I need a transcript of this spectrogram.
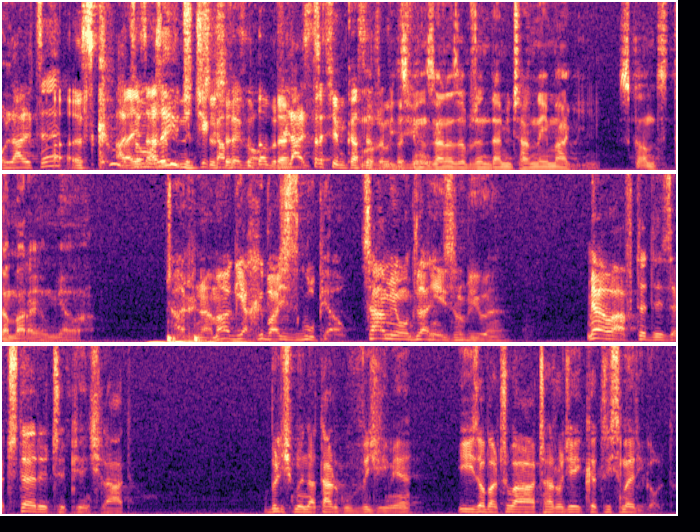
O lalce? Ale skąd A co jest, może ale być ciekawego w Dobra, lalce? straciłem kasę. Może być związana z obrzędami czarnej magii. Skąd Tamara ją miała? Czarna magia chybaś zgłupiał. Sam ją dla niej zrobiłem. Miała wtedy ze cztery czy pięć lat. Byliśmy na targu w Wyzimie i zobaczyła czarodziejkę Tris Merigold.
